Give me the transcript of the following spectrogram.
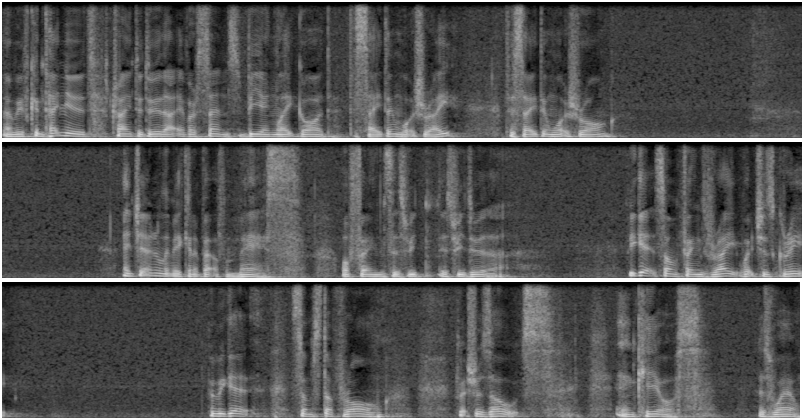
And we've continued trying to do that ever since, being like God, deciding what's right, deciding what's wrong, and generally making a bit of a mess of things as we, as we do that. We get some things right, which is great. But we get some stuff wrong, which results in chaos as well.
